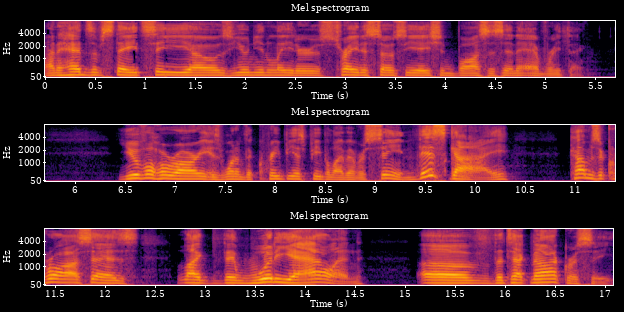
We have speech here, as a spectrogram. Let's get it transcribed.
on heads of state, CEOs, union leaders, trade association bosses, and everything. Yuval Harari is one of the creepiest people I've ever seen. This guy comes across as like the Woody Allen of the technocracy.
